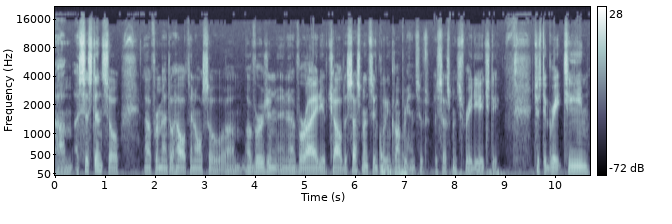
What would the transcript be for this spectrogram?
um, assistance, so uh, for mental health, and also um, a version and a variety of child assessments, including comprehensive assessments for ADHD. Just a great team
